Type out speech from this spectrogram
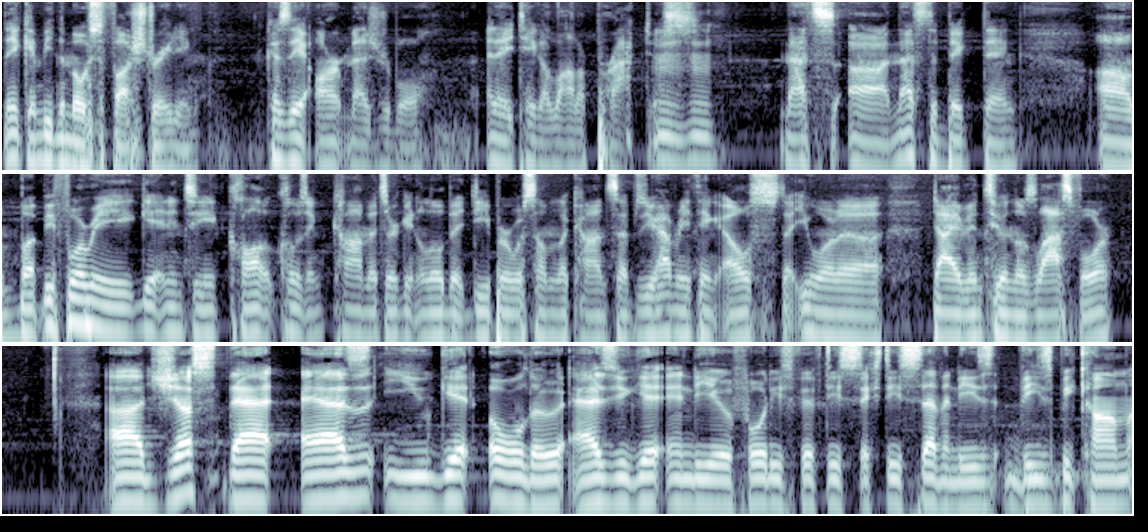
they can be the most frustrating because they aren't measurable and they take a lot of practice. And that's uh, and that's the big thing. Um, but before we get into cl- closing comments or getting a little bit deeper with some of the concepts, do you have anything else that you want to dive into in those last four? Uh, just that as you get older, as you get into your 40s, 50s, 60s, 70s, these become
